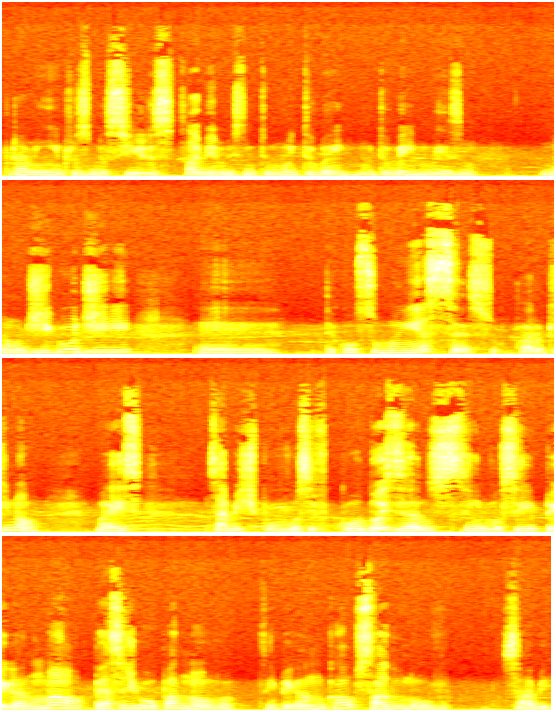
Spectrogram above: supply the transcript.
para mim, para os meus filhos, sabe? Eu me sinto muito bem, muito bem mesmo. Não digo de é, ter consumo em excesso, claro que não. Mas, sabe, tipo, você ficou dois anos sem você pegar numa peça de roupa nova, sem pegar num calçado novo, sabe?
